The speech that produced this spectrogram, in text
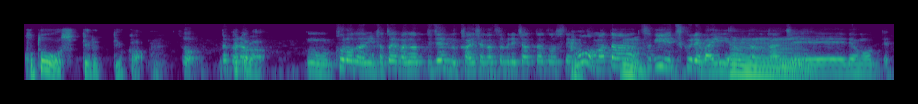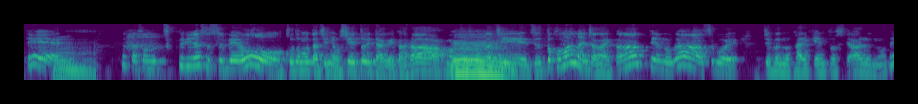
ことを知ってるっていうか。そう。だから、うん、コロナに例えばなって全部会社が潰れちゃったとしても、まうたん次作ればいいやみたいな感じで思ってうて、ん。だからその作り出す術を子供たちに教えといてあげたら、まあ、子供たちずっと困らないんじゃないかなっていうのがすごい自分の体験としてあるので、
